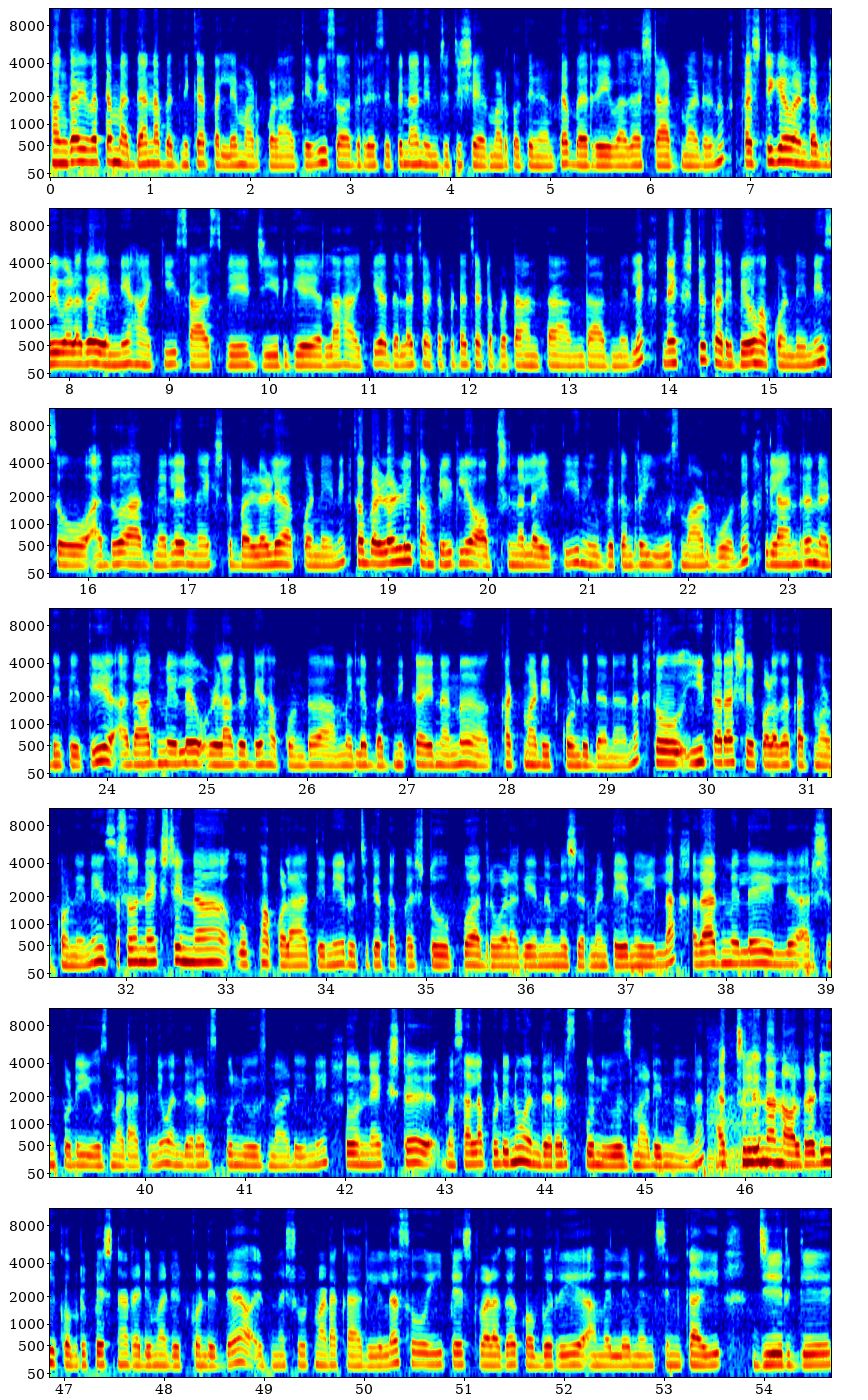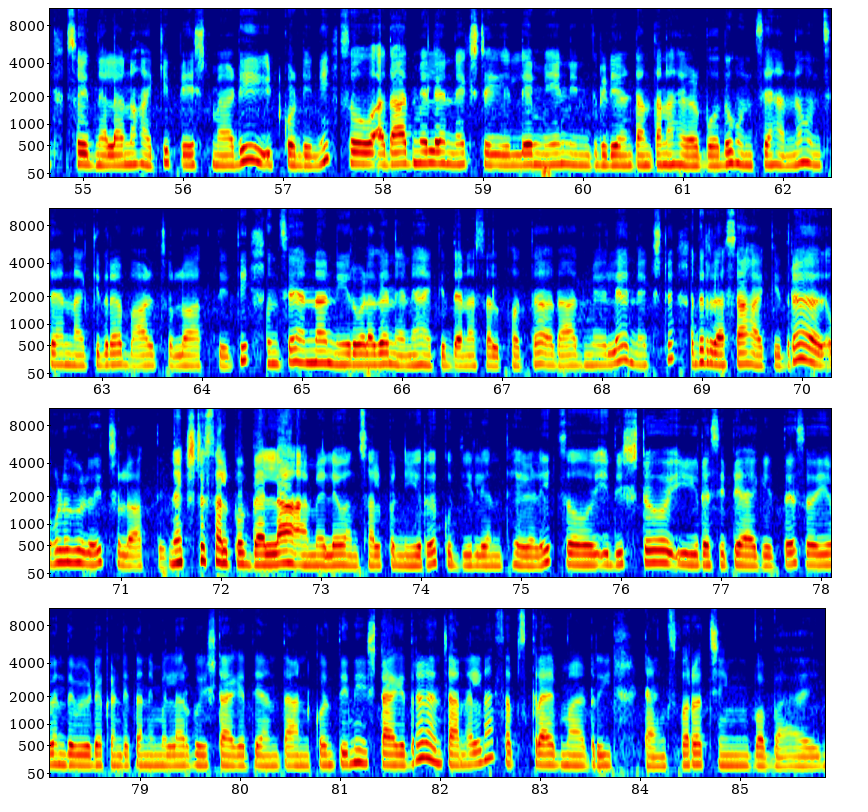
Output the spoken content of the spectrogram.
ಹಂಗ ಇವತ್ತ ಮಧ್ಯಾಹ್ನ ಬದ್ನಿಕಾಯಿ ಪಲ್ಯ ಮಾಡ್ಕೊಳತ್ತೀವಿ. ಸೊ ಅದ್ರ ರೆಸಿಪಿನ ನಿಮ್ ಜೊತೆ ಶೇರ್ ಮಾಡ್ಕೊತೀನಿ ಅಂತ. ಬರ್ರಿ, ಇವಾಗ ಸ್ಟಾರ್ಟ್ ಮಾಡೋನು. ಫಸ್ಟಿಗೆ ಒಂದ್ ಡಬ್ರಿ ಒಳಗ ಎಣ್ಣೆ ಹಾಕಿ, ಸಾಸಿವೆ, ಜೀರಿಗೆ ಎಲ್ಲ ಹಾಕಿ, ಅದೆಲ್ಲ ಚಟಪಟ ಚಟಪಟ ಅಂತ ಅಂದಾದ್ಮೇಲೆ ನೆಕ್ಸ್ಟ್ ಕರಿಬೇವು ಹಾಕೊಂಡೇನಿ ಸೊ ಅದು ಆದ್ಮೇಲೆ ನೆಕ್ಸ್ಟ್ ಬಳ್ಳುಳ್ಳಿ ಹಾಕೊಂಡೇನಿ ಸೊ ಬಳ್ಳುಳ್ಳಿ ಕಂಪ್ಲೀಟ್ಲಿ ಆಪ್ಷನಲ್ ಐತಿ. ನೀವು ಬೇಕಂದ್ರೆ ಯೂಸ್ ಮಾಡ್ಬೋದು. ಇಲ್ಲ ಅಂದ್ರೆ ನಡಿತೈತಿ. ಅದಾದ್ಮೇಲೆ ಉಳ್ಳಾಗಡ್ಡಿ ಹಾಕೊಂಡು, ಆಮೇಲೆ ಬದ್ನಿಕಾಯಿ ನಾನು ಕಟ್ ಮಾಡಿ ಇಟ್ಕೊಂಡಿದ್ದೆ ನಾನು. ಸೊ ಈ ತರ ಶೇಪ್ ಒಳಗ ಕಟ್ ಮಾಡ್ಕೊಂಡೇನಿ. ಸೊ ನೆಕ್ಸ್ಟ್ ಇನ್ನ ಉಪ್ಪು ಹಾಕೊಳತೀನಿ ರುಚಿಗೆ ತಕ್ಕಷ್ಟು ಉಪ್ಪು ಅದ್ರ ಒಳಗೆ ಏನು ಮೆಷರ್ಮೆಂಟ್ ಏನು ಇಲ್ಲ. ಅದಾದ್ಮೇಲೆ ಇಲ್ಲಿ ಅರ್ಶಿನ ಪುಡಿ ಯೂಸ್ ಮಾಡಾತೀನಿ ಒಂದೆರಡು ಸ್ಪೂನ್ ಯೂಸ್ ಮಾಡೀನಿ. ಸೊ ನೆಕ್ಸ್ಟ್ ಮಸಾಲಾ ಪುಡಿನೂ ಒಂದೆರಡು ಸ್ಪೂನ್ ಯೂಸ್ ಮಾಡೀನಿ ನಾನು. ಆಕ್ಚುಲಿ ನಾನು ಆಲ್ರೆಡಿ ಕೊಬ್ಬರಿ ಪೇಸ್ಟ್ನ ರೆಡಿ ಮಾಡಿ ಇಟ್ಕೊಂಡಿದ್ದೆ. ಇದನ್ನ ಶೂಟ್ ಮಾಡಕ್ ಆಗ್ಲಿಲ್ಲ. ಸೊ ಈ ಪೇಸ್ಟ್ ಒಳಗ ಕೊಬ್ಬರಿ, ಆಮೇಲೆ ಮೆಣಸಿನ್ಕಾಯಿ, ಜೀರಿಗೆ ಸೊ ಇದನ್ನೆಲ್ಲಾನು ಹಾಕಿ ಪೇಸ್ಟ್ ಮಾಡಿ ಇಟ್ಕೊಂಡಿನಿ. ಸೊ ಅದಾದ್ಮೇಲೆ ನೆಕ್ಸ್ಟ್ ಇಲ್ಲೇ ಮೇನ್ ಇಂಗ್ರೀಡಿಯೆಂಟ್ ಅಂತ ನಾ ಹೇಳ್ಬೋದು. ಹುಣಸೆ ಹಣ್ಣು. ಹುಣಸೆ ಹಣ್ಣು ಹಾಕಿದ್ರೆ ಭಾಳ ಚಲೋ ಆಗ್ತೈತಿ. ಹುಣಸೆ ಹಣ್ಣ ನೀರೊಳಗೆ ನೆನೆ ಹಾಕಿದ್ದೆ ನಾ ಸ್ವಲ್ಪ ಹೊತ್ತು. ಅದಾದ್ಮೇಲೆ ನೆಕ್ಸ್ಟ್ ಅದ್ರ ರಸ ಹಾಕಿದ್ರೆ ಹುಳು ಹುಳಿ ಚಲೋ ಆಗ್ತೈತಿ. ನೆಕ್ಸ್ಟ್ ಸ್ವಲ್ಪ ಬೆಲ್ಲ, ಆಮೇಲೆ ಒಂದ್ ಸ್ವಲ್ಪ ನೀರು ಕುದಿಲಿ ಅಂತ ಹೇಳಿ. ಸೊ ಇದಿಷ್ಟು ಈ ರೆಸಿಪಿ ಆಗಿತ್ತು. ಸೊ ಈ ಒಂದು ವಿಡಿಯೋ ಖಂಡಿತ ನಿಮ್ಮೆಲ್ಲರಿಗೂ ಇಷ್ಟ ಆಗೈತೆ ಅಂತ ಅನ್ಕೊಂತೀನಿ. ಇಷ್ಟ ಆಗಿದ್ರೆ ನನ್ನ ಚಾನೆಲ್ನ ಸಬ್ಸ್ಕ್ರೈಬ್ ಮಾಡ್ರಿ. Thanks for watching bye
